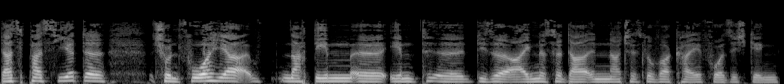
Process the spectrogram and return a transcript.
das passierte schon vorher, nachdem äh, eben äh, diese Ereignisse da in der Tschechoslowakei vor sich gingen.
